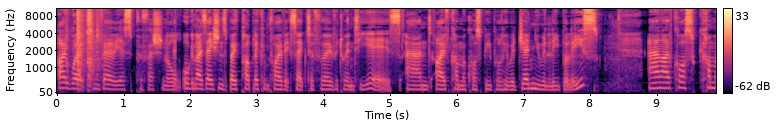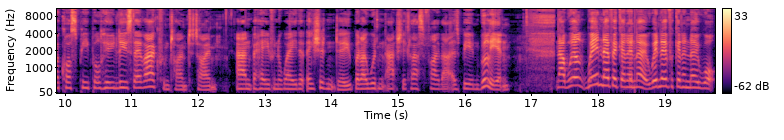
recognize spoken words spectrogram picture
I worked in various professional organisations, both public and private sector, for over 20 years. And I've come across people who are genuinely bullies. And I've come across people who lose their rag from time to time and behave in a way that they shouldn't do, but I wouldn't actually classify that as being bullying. Now, we're, we're never going to know. We're never going to know what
